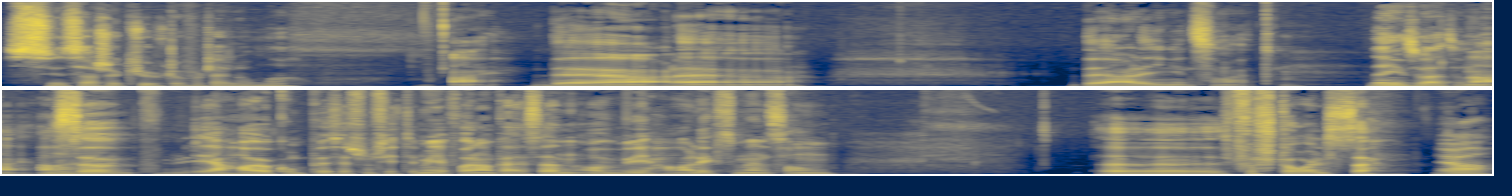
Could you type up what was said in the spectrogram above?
synes er så kult å fortelle om. da Nei, det er det Det er det ingen som vet om. Det er ingen som vet om Nei, altså, Jeg har jo kompiser som sitter mye foran PC-en, og vi har liksom en sånn øh, forståelse Ja,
